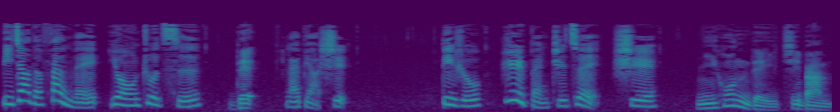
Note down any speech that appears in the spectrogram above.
比较的范围用助词で、来表示。例如，日本之最是日本で一番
